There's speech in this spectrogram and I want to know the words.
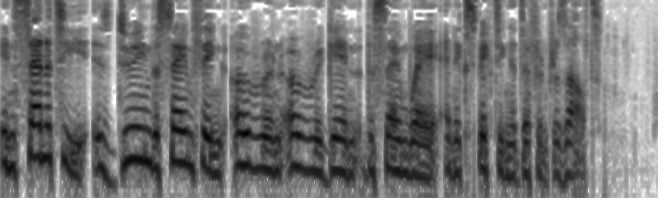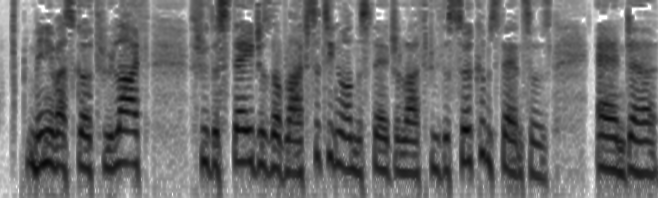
insanity is doing the same thing over and over again the same way and expecting a different result. Many of us go through life, through the stages of life, sitting on the stage of life, through the circumstances, and uh,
